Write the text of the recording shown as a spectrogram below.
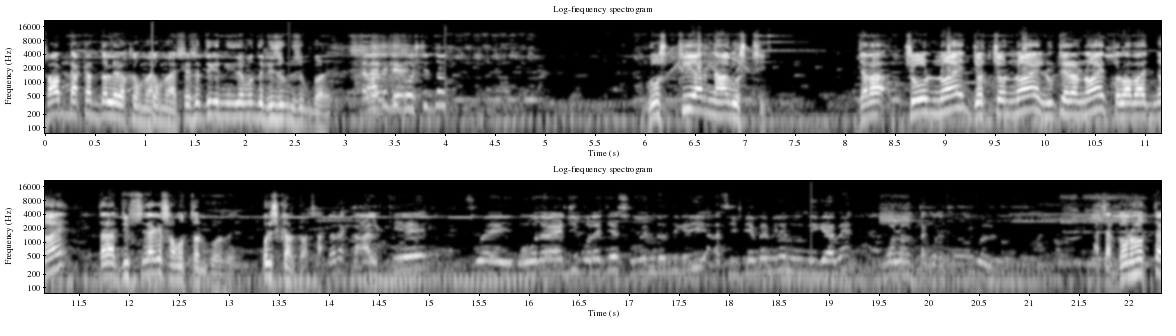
সব ডাকাত দল এরকম হয়। শেষের দিকে নিজেদের মধ্যে রিজুম রিজুম করে। গোষ্ঠী আর না গোষ্ঠী। যারা চোর নয় জোচ্চোর নয় লুটেরা নয় তোলাবাজ নয় তারা দীপশিরাকে সমর্থন করবে। পরিষ্কার কথা। কালকে মমতা ব্যানার্জি বলেছে, শুভেন্দু অধিকারী আর সিপিএম মিলে নন্দীগ্রামে গণহত্যা করেছে। কি আচ্ছা গণহত্যা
